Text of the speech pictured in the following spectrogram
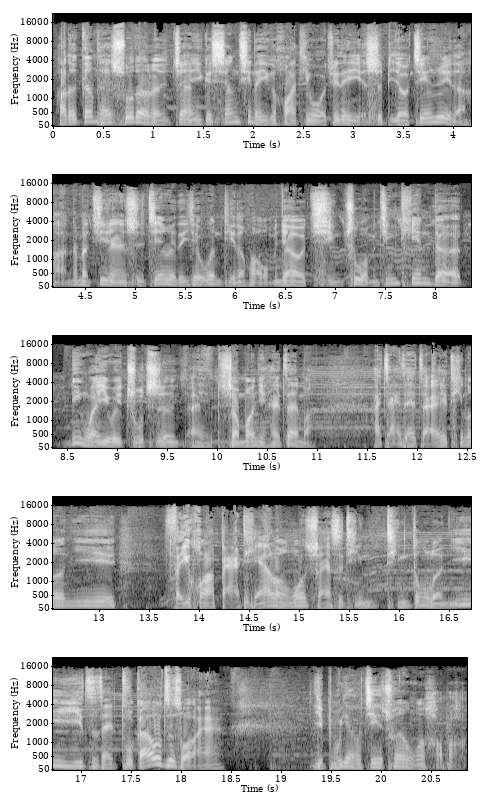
好的，刚才说到了这样一个相亲的一个话题，我觉得也是比较尖锐的哈。那么既然是尖锐的一些问题的话，我们就要请出我们今天的另外一位主持人。哎，小猫你还在吗？哎，在在在，听了你废话半天了，我算是听听懂了。你一直在读稿子说哎，你不要揭穿我好不好？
